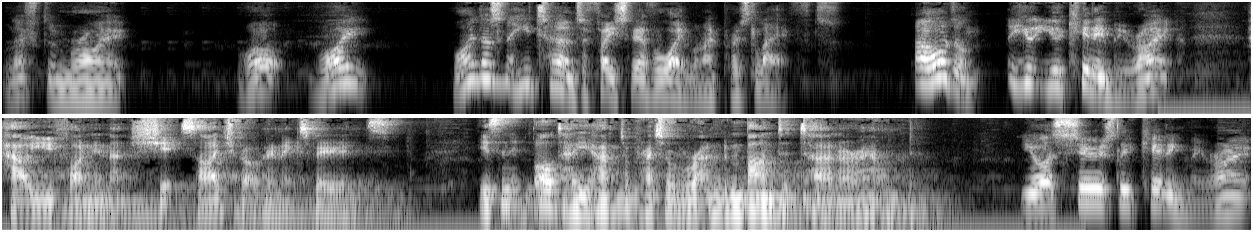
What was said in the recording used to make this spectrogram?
Left and right. What? Why? Why doesn't he turn to face the other way when I press left? Oh, hold on. You, you're kidding me, right? How are you finding that shit side scrolling experience? Isn't it odd how you have to press a random button to turn around? You are seriously kidding me, right?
